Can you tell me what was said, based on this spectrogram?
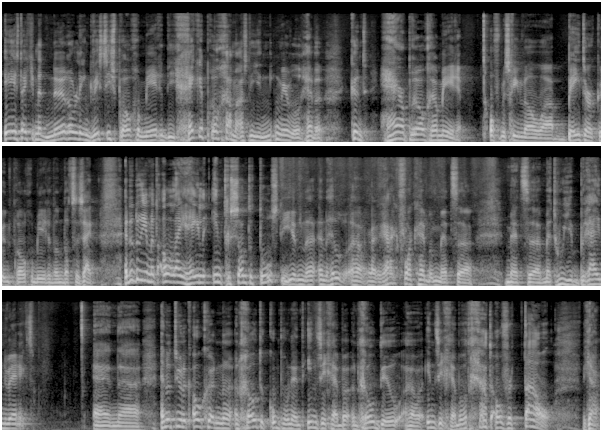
Is dat je met neurolinguistisch programmeren die gekke programma's die je niet meer wil hebben, kunt herprogrammeren. Of misschien wel uh, beter kunt programmeren dan dat ze zijn. En dat doe je met allerlei hele interessante tools die een, eh, een heel uh, raakvlak hebben met, met, met hoe je brein werkt. En, en natuurlijk ook een, een grote component in zich hebben, een groot deel in zich hebben, wat gaat over taal. Ja,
